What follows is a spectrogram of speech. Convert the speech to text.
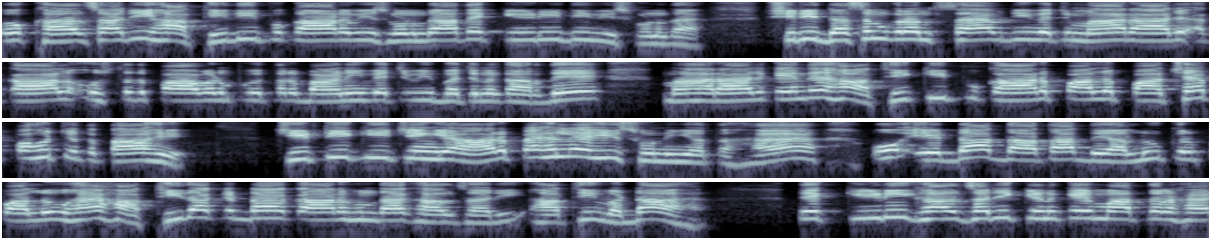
ਉਹ ਖਾਲਸਾ ਜੀ ਹਾਥੀ ਦੀ ਪੁਕਾਰ ਵੀ ਸੁਣਦਾ ਤੇ ਕੀੜੀ ਦੀ ਵੀ ਸੁਣਦਾ। ਸ਼੍ਰੀ ਦਸਮ ਗ੍ਰੰਥ ਸਾਹਿਬ ਜੀ ਵਿੱਚ ਮਹਾਰਾਜ ਅਕਾਲ ਉਸਤਤ ਪਾਵਨ ਪਵਿੱਤਰ ਬਾਣੀ ਵਿੱਚ ਵੀ ਬਚਨ ਕਰਦੇ, ਮਹਾਰਾਜ ਕਹਿੰਦੇ, ਹਾਥੀ ਕੀ ਪੁਕਾਰ ਪਲ ਪਾਛੈ ਪਹੁੰਚਤ ਤਾਹੇ। ਚੀਟੀ ਕੀ ਚਿੰਗਿਆਰ ਪਹਿਲੇ ਹੀ ਸੁਨੀਅਤ ਹੈ। ਉਹ ਏਡਾ ਦਾਤਾ ਦਿਆਲੂ ਕਿਰਪਾਲੂ ਹੈ। ਹਾਥੀ ਦਾ ਕਿੱਡਾ ਆਕਾਰ ਹੁੰਦਾ ਖਾਲਸਾ ਜੀ। ਹਾਥੀ ਵੱਡਾ ਹੈ। ਤੇ ਕੀੜੀ ਖਾਲਸਾ ਜੀ ਕਿਣਕੇ ਮਾਤਰ ਹੈ।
